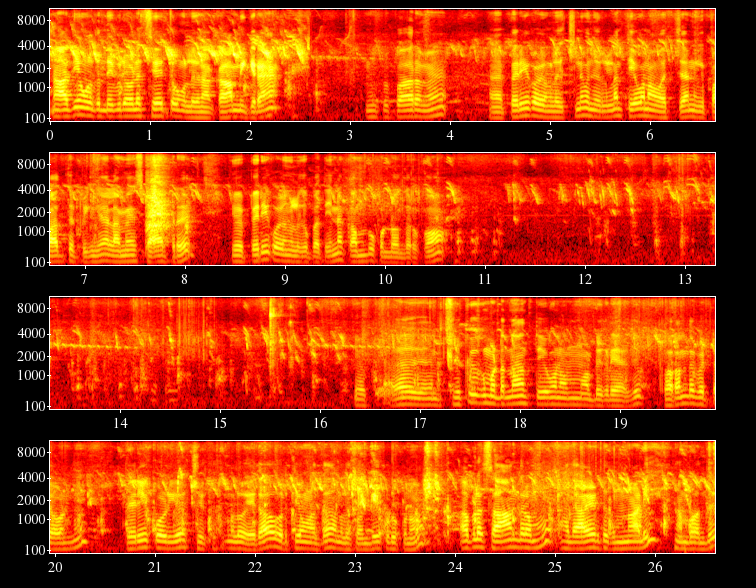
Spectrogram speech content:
நான் அதையும் உங்களுக்கு இந்த வீடியோவில் சேர்த்து உங்களுக்கு நான் காமிக்கிறேன். இப்போ பாருங்கள் பெரிய குழந்தைங்களுக்கு சின்ன குழந்தைங்களுக்குலாம் தீவனம் வச்சா நீங்கள் பார்த்துருப்பீங்க. எல்லாமே ஸ்டார்ட்ரு இப்போ பெரிய குழந்தைங்களுக்கு பார்த்தீங்கன்னா கம்பு கொண்டு வந்திருக்கோம். அதாவது செக்குக்கு சிக்குக்கு மட்டும்தான் தீவனம் அப்படி கிடையாது. பிறந்த விட்ட பெரிய கோழியோ சிக்குங்களோ ஏதாவது ஒரு தீவனத்தை அவங்களுக்கு வந்து கொடுக்கணும். அப்புறம் சாயந்தரமும் அந்த அடையிறதுக்கு முன்னாடி நம்ம வந்து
